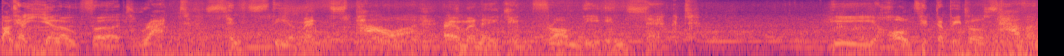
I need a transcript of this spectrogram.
But a yellow-furred rat sensed the immense power emanating from the insect. He halted the beetle's havoc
